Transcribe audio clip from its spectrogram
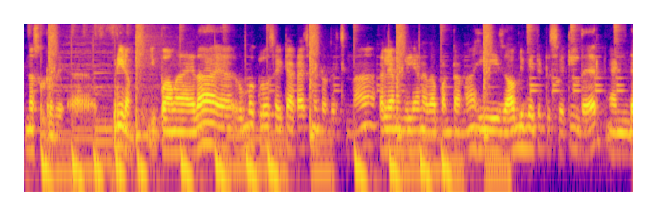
என்ன சொல்கிறது ஃப்ரீடம் இப்போ அவன் எதா ரொம்ப க்ளோஸ் ஆகிட்டு அட்டாச்மெண்ட் வந்துருச்சுன்னா கல்யாணம் கல்யாணம் ஏதாவது பண்ணிட்டான்னா he is obligated to settle there and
